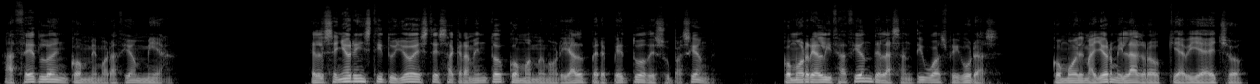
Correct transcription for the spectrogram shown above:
hacedlo en conmemoración mía. El Señor instituyó este sacramento como memorial perpetuo de su pasión, como realización de las antiguas figuras, como el mayor milagro que había hecho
